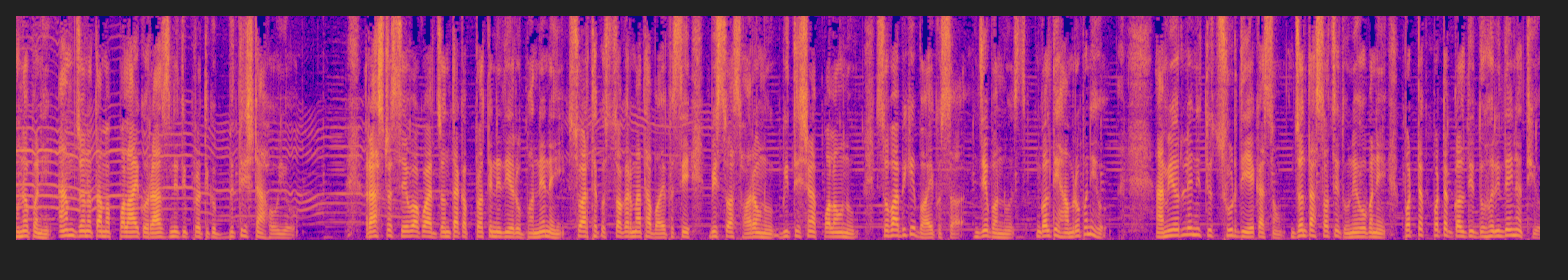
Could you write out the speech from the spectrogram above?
हुन पनि आम जनतामा पलाएको राजनीतिप्रतिको वितृष्णा हो यो। राष्ट्र सेवक वा जनताका प्रतिनिधिहरू भन्ने नै स्वार्थको सगरमाथा भएपछि विश्वास हराउनु वितृष्णा पलाउनु स्वाभाविकै भएको छ। जे भन्नुहोस् गल्ती हाम्रो पनि हो। हामीहरूले नि त्यो छुट दिएका छौँ। जनता सचेत हुने हो भने पटक पटक गल्ती दोहोरिँदैन थियो।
